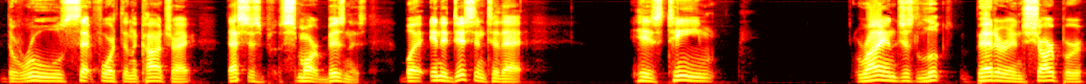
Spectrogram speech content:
the rules set forth in the contract. That's just smart business. But in addition to that, his team, Ryan just looked better and sharper,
